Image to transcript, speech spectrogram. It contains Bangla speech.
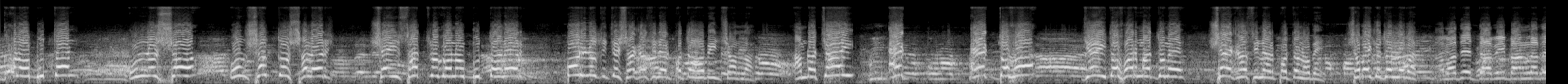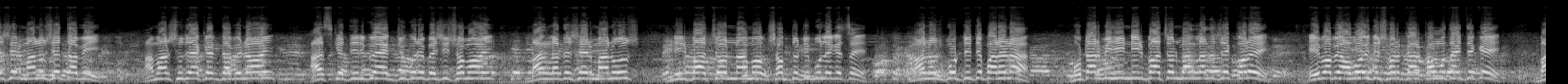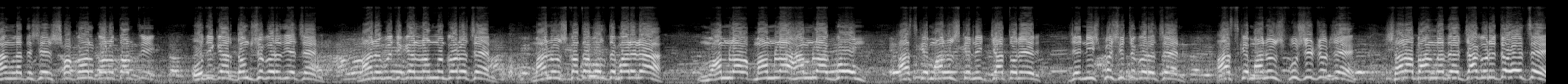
গণ অভ্যুত্থান উনিশশো উনসত্তর সালের সেই ছাত্র গণ অভ্যুত্থানের পরিণতিতে শেখ হাসিনার পতন হবে ইনশাল্লাহ আমরা চাই এক দফার মাধ্যমে শেখ হাসিনার পতন হবে। সবাইকে ধন্যবাদ। আমাদের দাবি বাংলাদেশের মানুষের দাবি। আমার শুধু এক এক দাবি নয়, আজকে দীর্ঘ এক যুগেরও বেশি সময় বাংলাদেশের মানুষ নির্বাচন নামক শব্দটি ভুলে গেছে। মানুষ ভোট দিতে পারে না। ভোটারবিহীন নির্বাচন বাংলাদেশে করে। এইভাবে অবৈধ সরকার ক্ষমতায় থেকে বাংলাদেশের সকল গণতান্ত্রিক অধিকার ধ্বংস করে দিয়েছেন, মানবাধিকার লঙ্ঘন করেছেন। মানুষ কথা বলতে পারে না। মামলা মামলা, হামলা, গুম। আজকে মানুষকে নির্যাতনের যে নিষ্পেষিত করেছেন। আজকে মানুষ ফুসে উঠেছে। সারা বাংলাদেশ জাগরিত হয়েছে।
